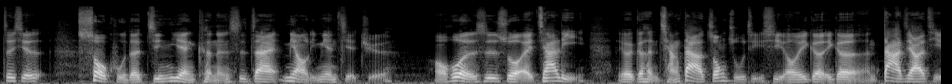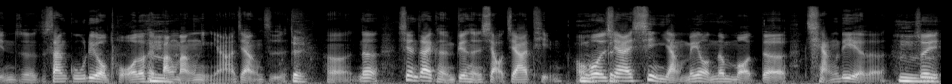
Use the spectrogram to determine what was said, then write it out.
这些受苦的经验，可能是在庙里面解决哦，或者是说，哎，家里有一个很强大的宗族体系哦，一个一个很大家庭，这三姑六婆都可以帮忙你啊，这样子。对，呃，那现在可能变成小家庭，或者现在信仰没有那么的强烈了，所以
